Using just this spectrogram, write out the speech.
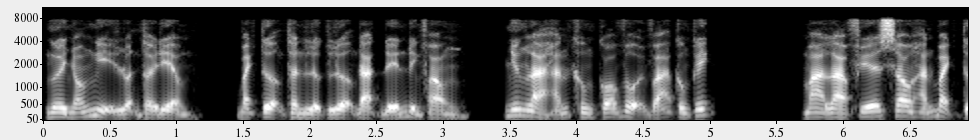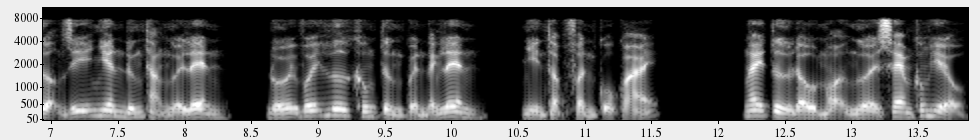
Người nhóm nghị luận thời điểm, Bạch Tượng Thần lực lượng đạt đến đỉnh phong, nhưng là hắn không có vội vã công kích. Mà là phía sau hắn Bạch Tượng dĩ nhiên đứng thẳng người lên, đối với hư không từng quyền đánh lên, nhìn thập phần cổ quái. Ngay từ đầu mọi người xem không hiểu,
